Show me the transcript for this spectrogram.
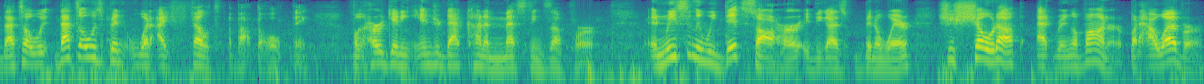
That's always that's always been what I felt about the whole thing but her getting injured that kind of messed things up for her. And recently we did saw her, if you guys been aware, she showed up at Ring of Honor. But however,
